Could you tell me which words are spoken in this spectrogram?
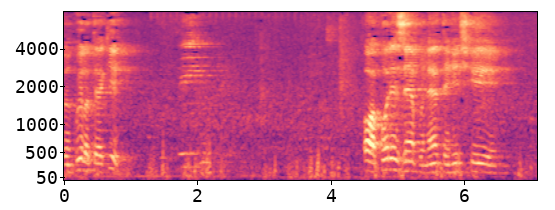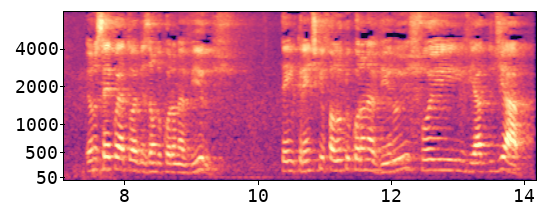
Tranquilo até aqui? Sim. Ó, por exemplo, né, tem gente que. Eu não sei qual é a tua visão do coronavírus. Tem crente que falou que o coronavírus foi enviado do diabo.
